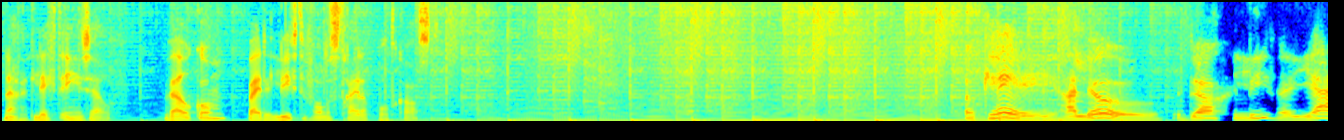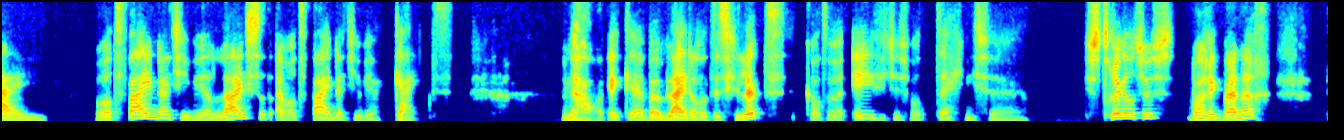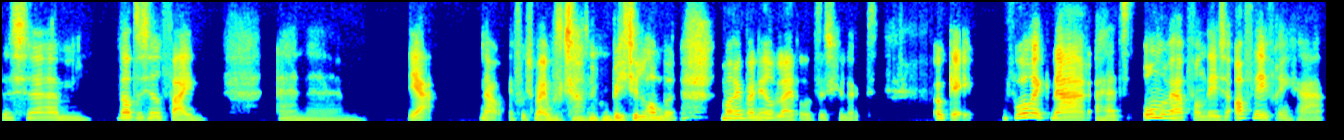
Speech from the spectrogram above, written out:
naar het licht in jezelf. Welkom bij de Liefdevolle Strijder Podcast. Oké, hallo. Dag lieve jij. Wat fijn dat je weer luistert en wat fijn dat je weer kijkt. Nou, ik eh, ben blij dat het is gelukt. Ik had weer eventjes wat technische struggeltjes, maar ik ben er. Dus ehm, dat is heel fijn. En ehm, ja, nou, volgens mij moet ik zelf nog een beetje landen. Maar ik ben heel blij dat het is gelukt. Oké, voor ik naar het onderwerp van deze aflevering ga,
